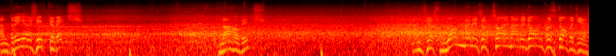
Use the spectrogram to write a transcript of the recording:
Andrija Zivkovic. Vlahovic. And just one minute of time added on for stoppages.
